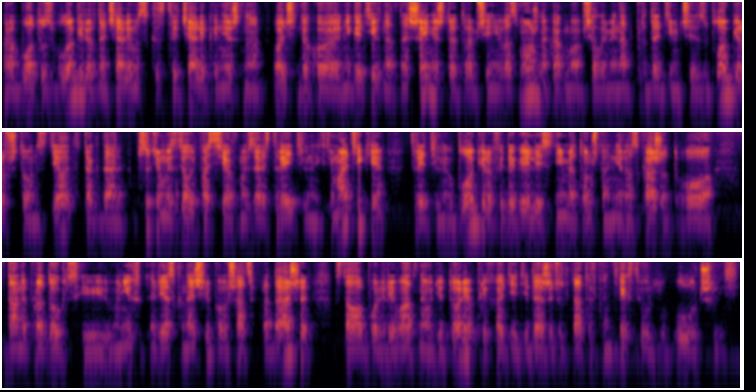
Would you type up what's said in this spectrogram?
работу с блогером. Вначале мы встречали, конечно, очень такое негативное отношение, что это вообще невозможно, как мы вообще ламинат продадим через блогеров, что он сделает и так далее. По сути, мы сделали посев. Мы взяли строительные тематики, строительных блогеров и договорились с ними о том, что они расскажут о данной продукции. И у них резко начали повышаться продажи, стала более релевантная аудитория, приходить, и даже результаты в контексте улучшились.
